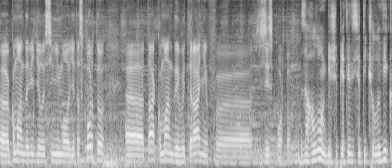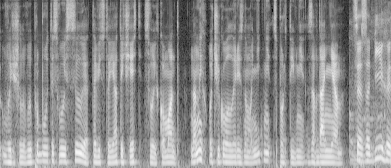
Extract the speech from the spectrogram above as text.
е, команда відділу сім'ї, молоді та спорту та команди ветеранів зі спорту. Загалом більше 50 чоловік вирішили випробувати свої сили та відстояти честь своїх команд. На них очікували різноманітні спортивні завдання. Це забіги,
